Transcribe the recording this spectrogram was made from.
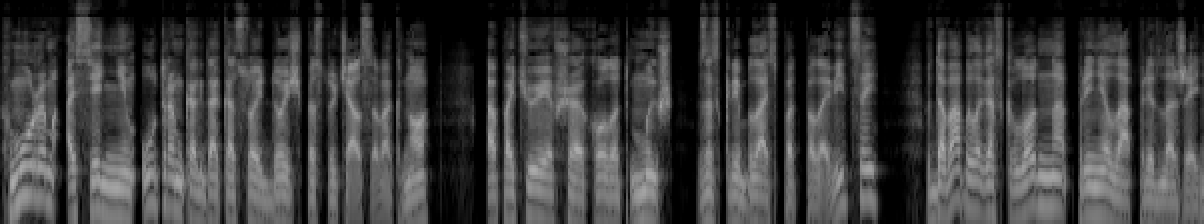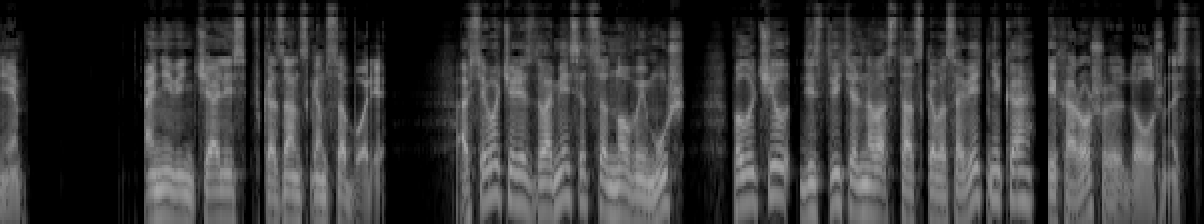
Хмурым осенним утром, когда косой дождь постучался в окно, а почуявшая холод мышь заскреблась под половицей, вдова благосклонно приняла предложение. Они венчались в Казанском соборе, а всего через два месяца новый муж получил действительного статского советника и хорошую должность.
